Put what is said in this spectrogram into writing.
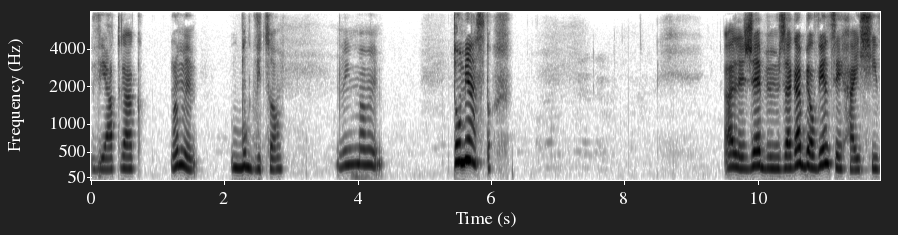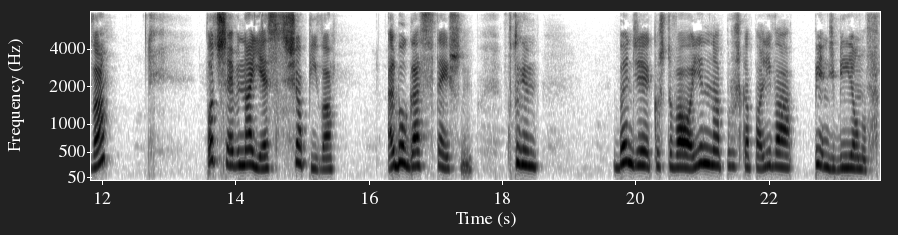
wiatrak, mamy Bóg wie co. No i mamy to miasto. Ale żebym zarabiał więcej hajsiwa, potrzebna jest siopiwa albo gas station, w którym będzie kosztowała jedna puszka paliwa 5 bilionów.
